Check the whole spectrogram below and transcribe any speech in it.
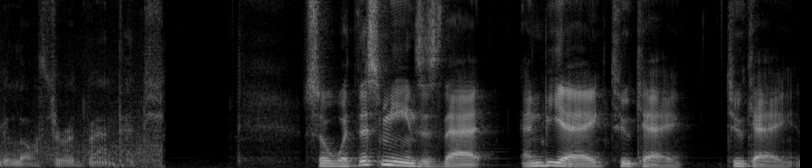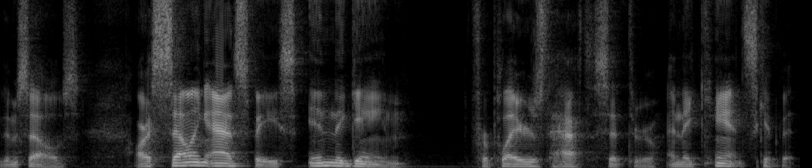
you lost your advantage. So what this means is that NBA 2K, 2K themselves are selling ad space in the game for players to have to sit through and they can't skip it.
